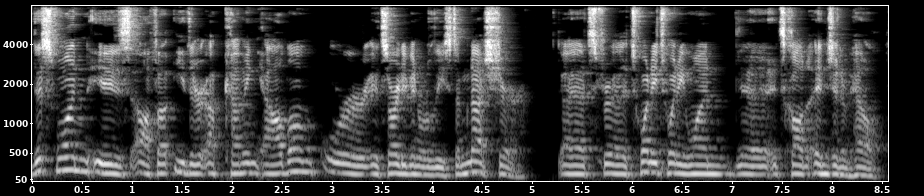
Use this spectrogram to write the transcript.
This one is off of either upcoming album or it's already been released. I'm not sure. Uh, it's for 2021. Uh, it's called "Engine of Hell."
